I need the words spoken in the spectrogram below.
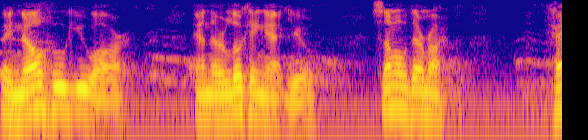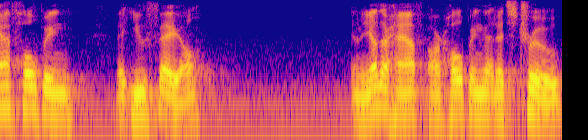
They know who you are, and they're looking at you. Some of them are half hoping that you fail, and the other half are hoping that it's true,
